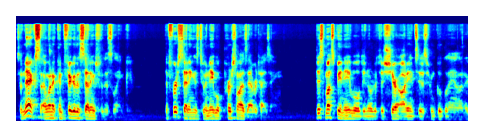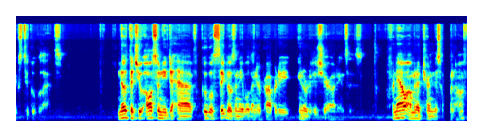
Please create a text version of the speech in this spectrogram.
So next, I want to configure the settings for this link. The first setting is to enable personalized advertising. This must be enabled in order to share audiences from Google Analytics to Google Ads. Note that you also need to have Google Signals enabled on your property in order to share audiences. For now, I'm going to turn this one off.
